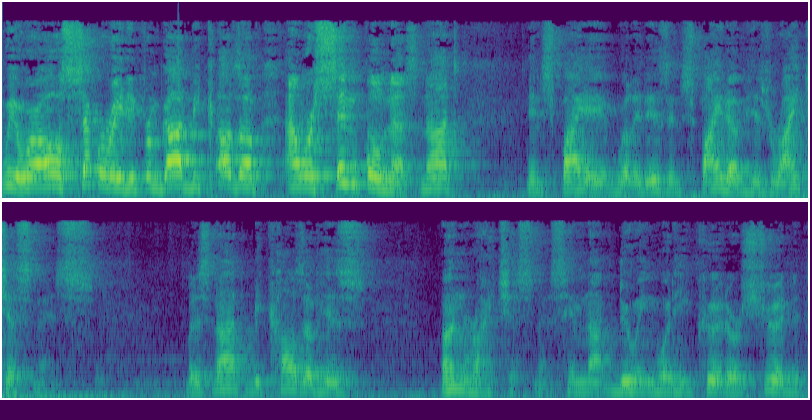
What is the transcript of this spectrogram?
We were all separated from God because of our sinfulness, not in spite, well, it is in spite of his righteousness, but it's not because of his unrighteousness, him not doing what he could or should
